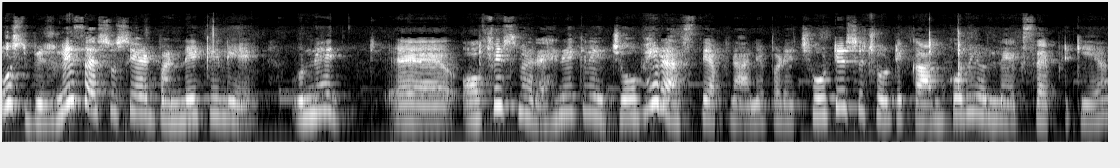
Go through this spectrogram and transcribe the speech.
उस बिज़नेस एसोसिएट बनने के लिए, उन्हें ऑफ़िस में रहने के लिए जो भी रास्ते अपनाने पड़े, छोटे से छोटे काम को भी उन्होंने एक्सेप्ट किया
